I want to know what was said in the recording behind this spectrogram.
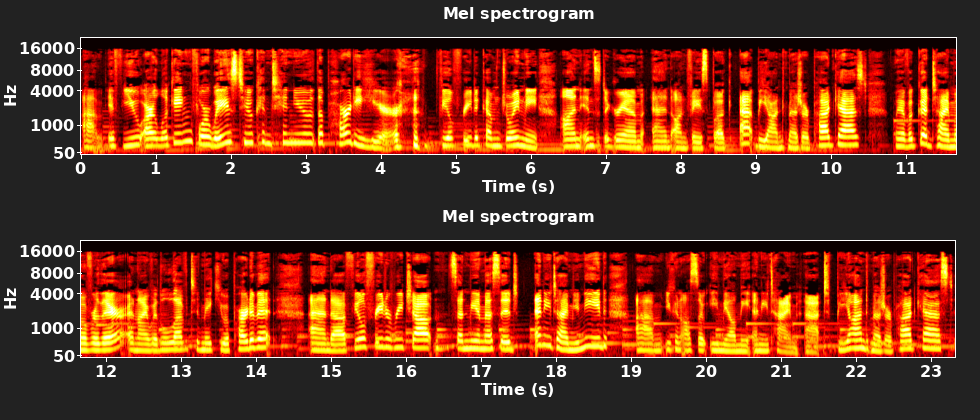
Um, if you are looking for ways to continue the party here, feel free to come join me on Instagram and on Facebook at Beyond Measure Podcast. We have a good time over there, and I would love to make you a part of it. And uh, feel free to reach out, send me a message anytime you need. Um, you can also email me anytime at beyondmeasurepodcast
